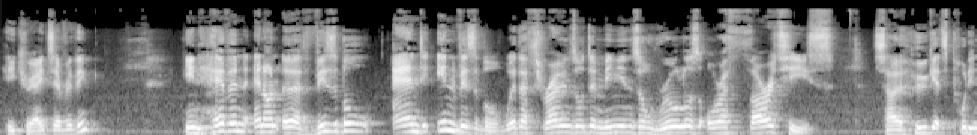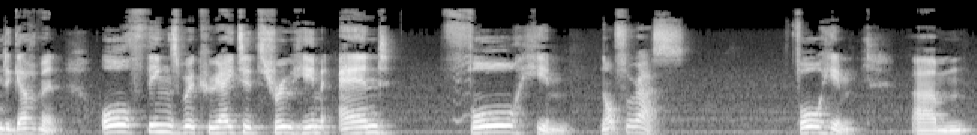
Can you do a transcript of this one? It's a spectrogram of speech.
he creates everything. In heaven and on earth, visible and invisible, whether thrones or dominions or rulers or authorities. So who gets put into government? All things were created through him and for him, not for us. For him. Um,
